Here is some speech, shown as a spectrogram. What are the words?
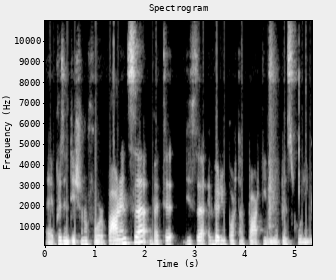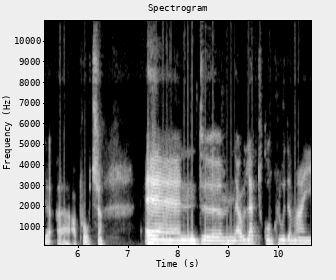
a presentation for parents but this is a very important part in the open schooling approach and um, I would like to conclude my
